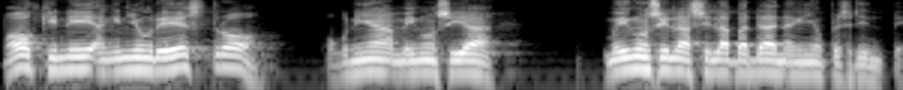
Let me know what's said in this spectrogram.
Mao kini ang inyong rehistro. Ug niya mingon siya Moingon sila sila badan ang inyong presidente.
